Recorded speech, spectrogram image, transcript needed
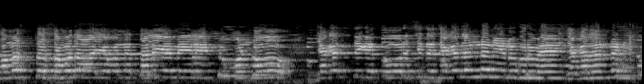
ಸಮಸ್ತ ಸಮುದಾಯವನ್ನ ತಲೆಯ ಮೇಲೆ ಇಟ್ಟುಕೊಂಡು ಜಗತ್ತಿಗೆ ತೋರಿಸಿದ ಜಗದಂಡ ನೀನು ಗುರುವೆ ಜಗದಂಡ ನೀನು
